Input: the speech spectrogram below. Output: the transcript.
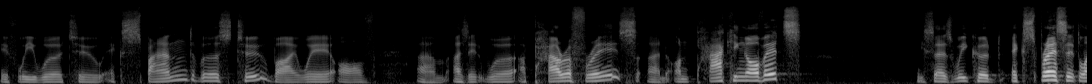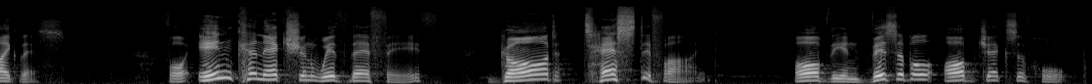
if we were to expand verse 2 by way of, um, as it were, a paraphrase, an unpacking of it, he says we could express it like this For in connection with their faith, God testified of the invisible objects of hope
